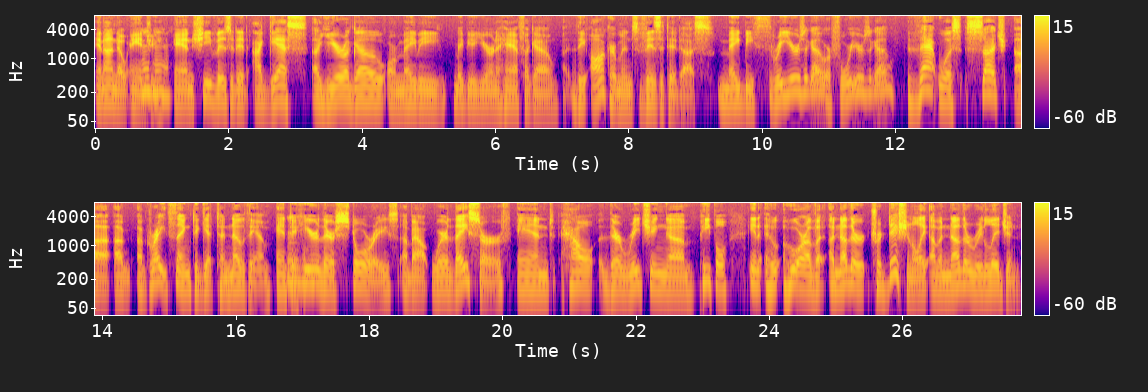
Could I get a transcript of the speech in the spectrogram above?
and I know Angie, mm-hmm. and she visited, I guess, a year ago or maybe maybe a year and a half ago. The Ackermans visited us maybe three years ago or four years ago. That was such a, a, a great thing to get to know them and to mm-hmm. hear their stories about where they serve and how they're reaching um, people in, who, who are of a, another traditionally of another religion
